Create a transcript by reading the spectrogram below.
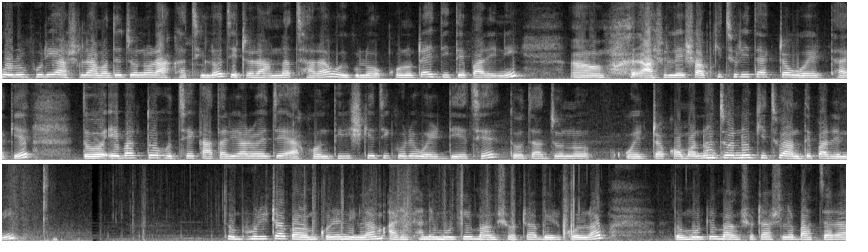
গরুর ভুড়ি আসলে আমাদের জন্য রাখা ছিল, যেটা রান্না ছাড়া ওইগুলো কোনোটাই দিতে পারেনি। আসলে সব কিছুরই তো একটা ওয়েট থাকে। তো এবার তো হচ্ছে কাতারিয়া রয়েছে এখন 30 কেজি করে ওয়েট দিয়েছে। তো যার জন্য ওয়েটটা কমানোর জন্য কিছু আনতে পারেনি। তো ভুড়িটা গরম করে নিলাম আর এখানে মুরগির মাংসটা বের করলাম। তো মুরগির মাংসটা আসলে বাচ্চারা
